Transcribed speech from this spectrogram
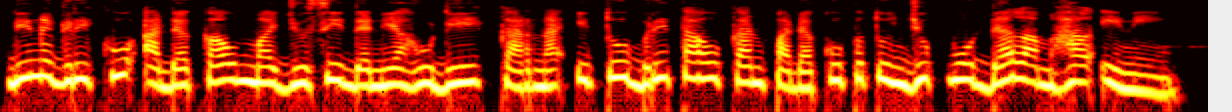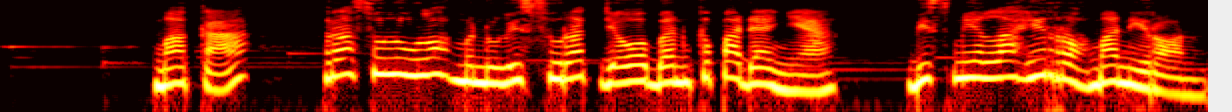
di negeriku ada kaum Majusi dan Yahudi karena itu beritahukan padaku petunjukmu dalam hal ini. Maka, Rasulullah menulis surat jawaban kepadanya, Bismillahirrohmanirrohim.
